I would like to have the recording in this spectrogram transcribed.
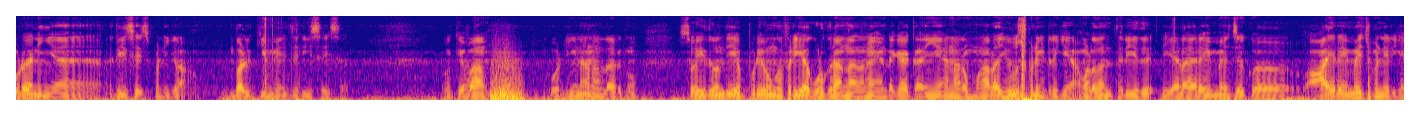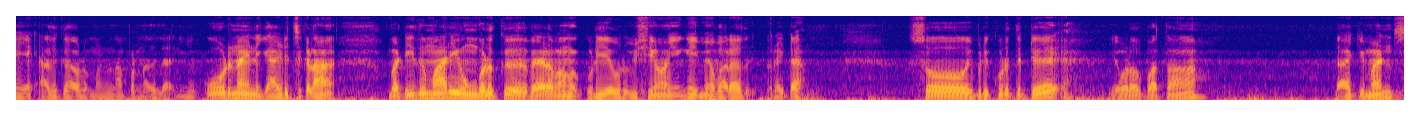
கூட நீங்கள் ரீசைஸ் பண்ணிக்கலாம். பல்க் இமேஜ் ரீசைஸர் ஓகேவா போட்டிங்கன்னா நல்லாயிருக்கும் ஸோ இது வந்து எப்படி உங்கள் ஃப்ரீயாக கொடுக்குறாங்க? அதெல்லாம் என்கிட்ட கேட்காதீங்க. நான் ரொம்ப நாளாக யூஸ் பண்ணிகிட்ருக்கேன் அவ்வளோதான் தெரியுது. ஏழாயிரம் இமேஜுக்கு ஆயிரம் இமேஜ் பண்ணியிருக்கேன் அதுக்கு அவ்வளோ மாதிரிலாம் பண்ணதில்லை. நீங்கள் கோடுனா இன்றைக்கி அடிச்சுக்கலாம். பட் இது மாதிரி உங்களுக்கு வேலை வாங்கக்கூடிய ஒரு விஷயம் எங்கேயுமே வராது. ரைட்டா ஸோ இப்படி கொடுத்துட்டு எவ்வளோ பார்த்தா டாக்குமெண்ட்ஸ்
